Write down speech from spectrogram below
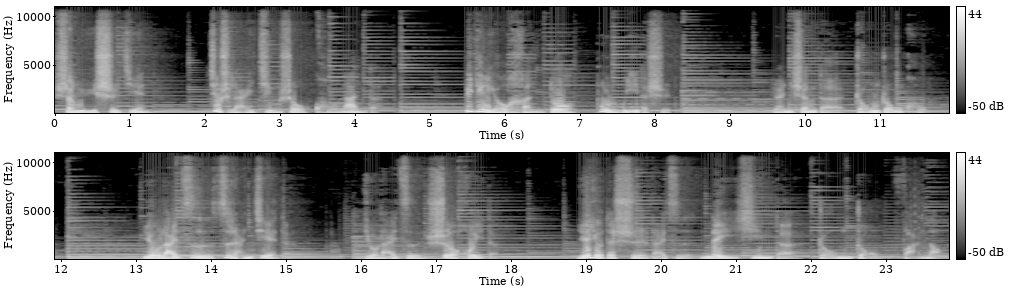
生于世间就是来经受苦难的必定有很多不如意的事人生的种种苦有来自自然界的有来自社会的也有的是来自内心的种种烦恼。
